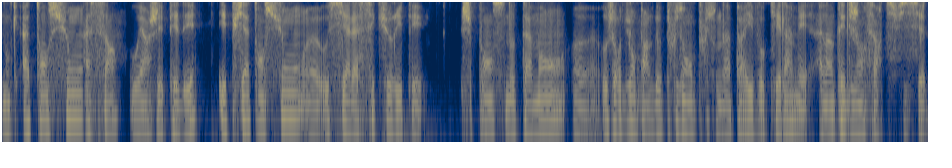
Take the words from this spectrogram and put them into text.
Donc attention à ça, au RGPD. Et puis attention euh, aussi à la sécurité. Je pense notamment, euh, aujourd'hui, on parle de plus en plus, on n'a pas évoqué là, mais à l'intelligence artificielle,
